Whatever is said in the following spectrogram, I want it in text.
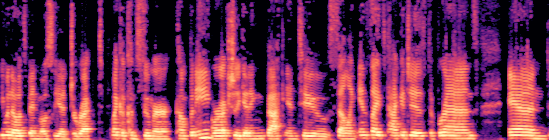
even though it's been mostly a direct, like a consumer company. We're actually getting back into selling insights packages to brands and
